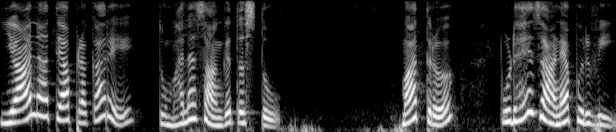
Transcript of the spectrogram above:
या ना त्या प्रकारे तुम्हाला सांगत असतो. मात्र पुढे जाण्यापूर्वी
